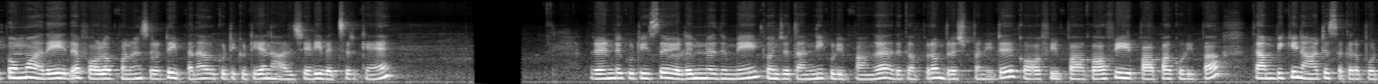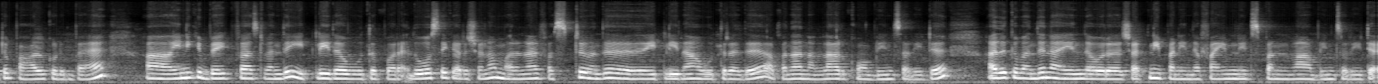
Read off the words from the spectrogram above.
இப்போவும் அதே இதை ஃபாலோ பண்ணணும்னு சொல்லிட்டு இப்போ தான் ஒரு குட்டி குட்டியாக நாலு செடி வச்சுருக்கேன். ரெண்டு குட்டீஸும் எழுந்ததுமே கொஞ்சம் தண்ணி குடிப்பாங்க. அதுக்கப்புறம் ப்ரஷ் பண்ணிவிட்டு காஃபி பா காஃபி பாப்பா குடிப்பா. தம்பிக்கு நாட்டு சர்க்கரை போட்டு பால் கொடுப்பேன். இன்றைக்கி பிரேக்ஃபாஸ்ட் வந்து இட்லி தான் ஊற்ற போகிறேன் தோசை கரைச்சோன்னா மறுநாள் ஃபஸ்ட்டு வந்து இட்லி தான் ஊற்றுறது அப்போ தான் நல்லாயிருக்கும் அப்படின்னு சொல்லிட்டு. அதுக்கு வந்து நான் இந்த ஒரு சட்னி பண்ணியிருந்தேன். ஃபைவ் மினிட்ஸ் பண்ணலாம் அப்படின்னு சொல்லிட்டு.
